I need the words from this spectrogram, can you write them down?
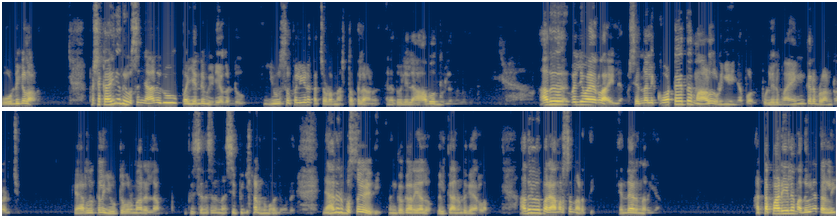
കോടികളാണ്. പക്ഷെ കഴിഞ്ഞ ദിവസം ഞാനൊരു പയ്യന്റെ വീഡിയോ കണ്ടു. യൂസഫ് അലിയുടെ കച്ചവടം നഷ്ടത്തിലാണ്. അതിനകത്ത് വലിയ ലാഭമൊന്നുമില്ലെന്നുള്ളത് അത് വലിയ വൈറലായില്ല. പക്ഷെ എന്നാൽ കോട്ടയത്തെ മാൾ തുടങ്ങി കഴിഞ്ഞപ്പോൾ പുള്ളി ഒരു ഭയങ്കര ബ്ലണ്ടർ അടിച്ചു. കേരളത്തിലെ യൂട്യൂബർമാരെല്ലാം ബിസിനസ്സിനെ നശിപ്പിക്കുകയാണെന്ന് പറഞ്ഞുകൊണ്ട് ഞാനൊരു പുസ്തകം എഴുതി. നിങ്ങൾക്കൊക്കെ അറിയാലോ വിൽക്കാനുണ്ട് കേരളം. അതിലൊരു പരാമർശം നടത്തി. എന്തായിരുന്നു അറിയാം അട്ടപ്പാടിയിലെ മധുവിനെ തള്ളി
